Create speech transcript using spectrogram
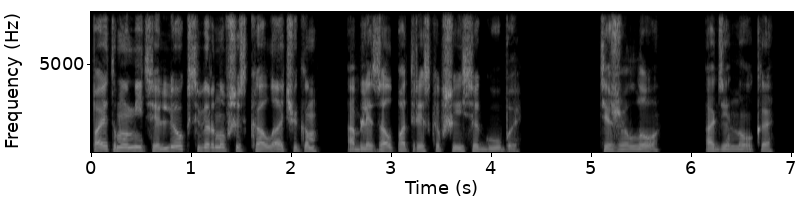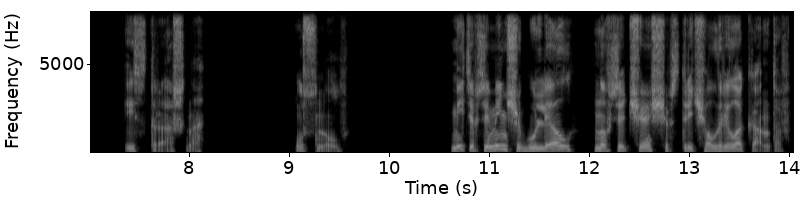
Поэтому Митя лег, свернувшись калачиком, облизал потрескавшиеся губы. Тяжело, одиноко и страшно. Уснул. Митя все меньше гулял, но все чаще встречал релакантов.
